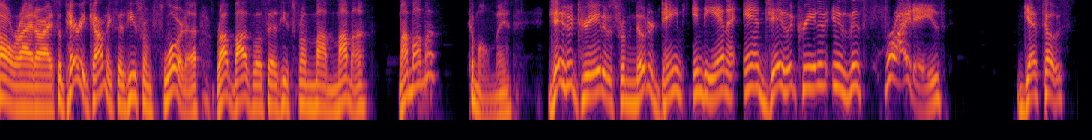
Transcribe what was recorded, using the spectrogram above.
All right, all right. So Perry Comics says he's from Florida. Rob Boswell says he's from my mama. My mama? Come on, man. J Hood Creative is from Notre Dame, Indiana, and J Hood Creative is this Friday's guest host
